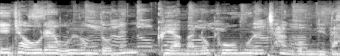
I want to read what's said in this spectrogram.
이 겨울의 울릉도는 그야말로 보물 창고입니다.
